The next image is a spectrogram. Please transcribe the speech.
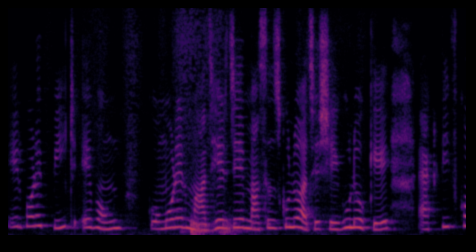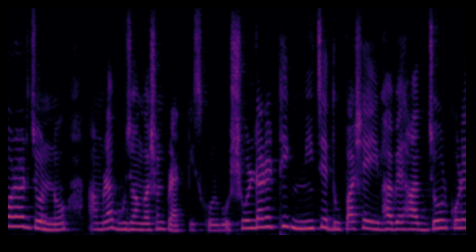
এরপরে পিঠ এবং কোমরের মাঝের যে মাসেলসগুলো আছে, সেগুলোকে অ্যাক্টিভ করার জন্য আমরা ভুজঙ্গাসন প্র্যাকটিস করব শোল্ডারের ঠিক নিচে দুপাশে এইভাবে হাত জোর করে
